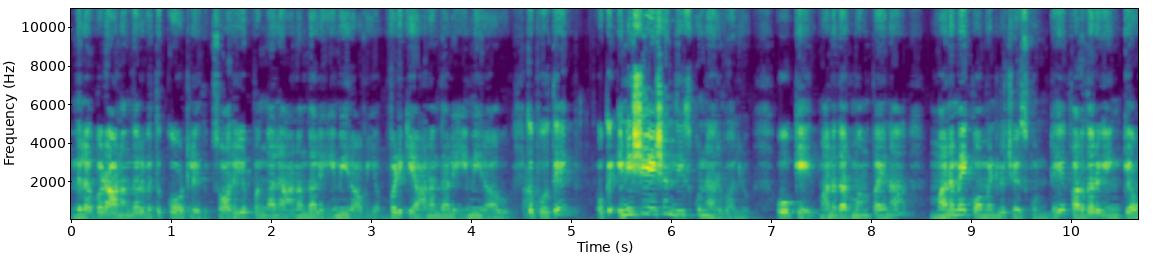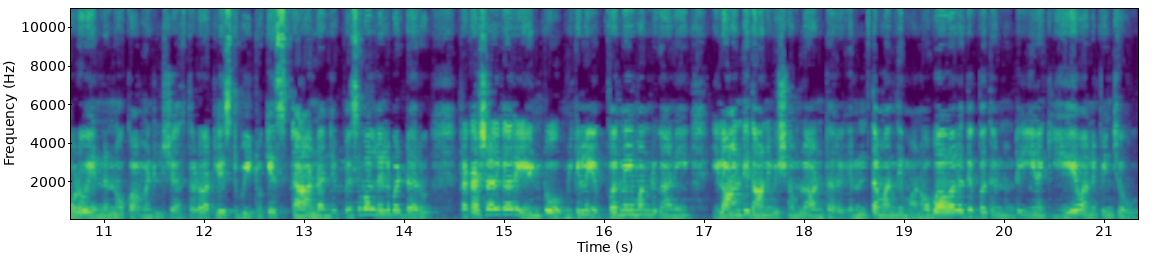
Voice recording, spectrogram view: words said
ఇందులో ఎవ్వడు ఆనందాలు వెతుక్కోవట్లేదు. సారీ చెప్పంగానే ఆనందాలు ఏమీ రావు. ఎవ్వడికి ఆనందాలు ఏమీ రావు. కాకపోతే ఒక ఇనిషియేషన్ తీసుకున్నారు వాళ్ళు. ఓకే మన ధర్మం పైన మనమే కామెంట్లు చేసుకుంటే ఫర్దర్గా ఇంకెవడో ఎన్నెన్నో కామెంట్లు చేస్తాడో అట్లీస్ట్ వీటికే స్టాండ్ అని చెప్పేసి వాళ్ళు నిలబడ్డారు. ప్రకాష్ రాజ్ గారు ఏంటో మిగిలిన ఎవరినేమన్నారు కానీ ఇలాంటి దాని విషయంలో అంటారు. ఎంతమంది మనోభావాలు దెబ్బతింటుంటే ఈయనకి ఏం అనిపించవు.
